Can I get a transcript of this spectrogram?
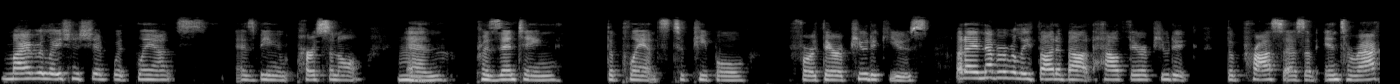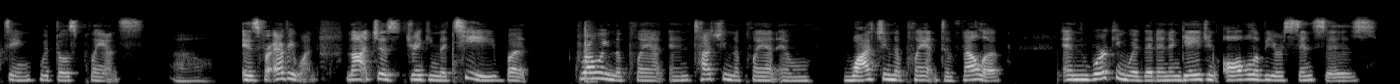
my relationship with plants as being personal mm. and presenting the plants to people for therapeutic use but i never really thought about how therapeutic the process of interacting with those plants oh. is for everyone, not just drinking the tea, but growing the plant and touching the plant and watching the plant develop and working with it and engaging all of your senses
